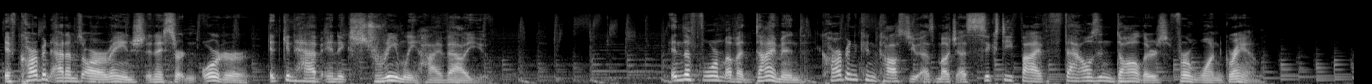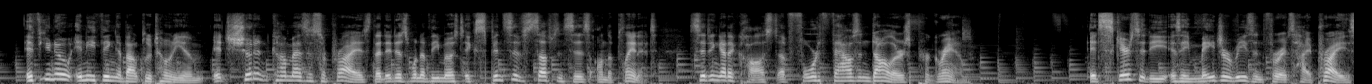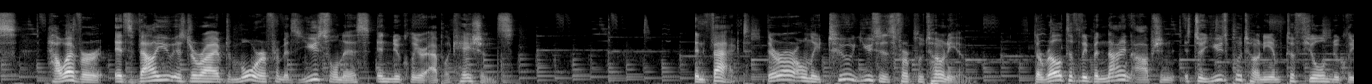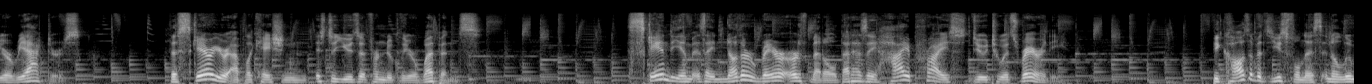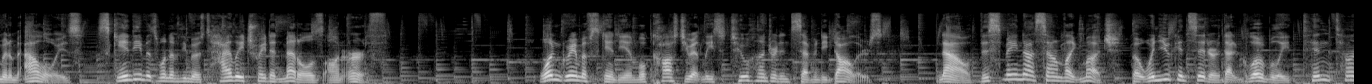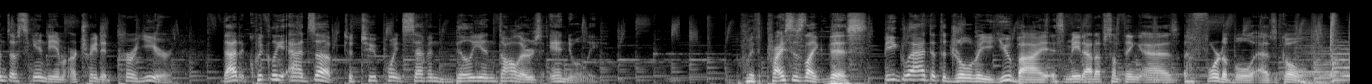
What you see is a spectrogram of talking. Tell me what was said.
if carbon atoms are arranged in a certain order, it can have an extremely high value. In the form of a diamond, carbon can cost you as much as $65,000 for 1 gram. If you know anything about plutonium, it shouldn't come as a surprise that it is one of the most expensive substances on the planet, sitting at a cost of $4,000 per gram. Its scarcity is a major reason for its high price, however, its value is derived more from its usefulness in nuclear applications. In fact, there are only two uses for plutonium. The relatively benign option is to use plutonium to fuel nuclear reactors. The scarier application is to use it for nuclear weapons. Scandium is another rare earth metal that has a high price due to its rarity. Because of its usefulness in aluminum alloys, scandium is one of the most highly traded metals on Earth. One gram of scandium will cost you at least $270, now, this may not sound like much, but when you consider that globally 10 tons of scandium are traded per year, that quickly adds up to $2.7 billion annually. With prices like this, be glad that the jewelry you buy is made out of something as affordable as gold.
